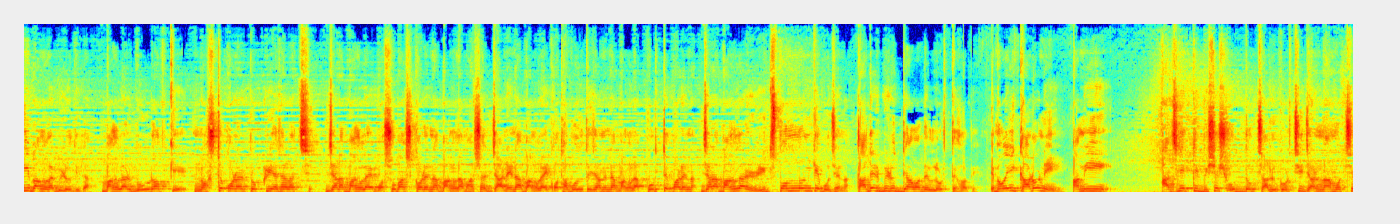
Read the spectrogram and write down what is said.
এই বাংলা বিরোধীরা বাংলার গৌরবকে নষ্ট করার প্রক্রিয়া চালাচ্ছে। যারা বাংলায় বসবাস করে না, বাংলা ভাষা জানে না, বাংলায় কথা বলতে জানে না, বাংলা পড়তে পারে না, যারা বাংলার হৃদস্পন্দনকে বোঝে না, তাদের বিরুদ্ধে আমাদের লড়তে হবে। এবং এই কারণেই আমি আজকে একটি বিশেষ উদ্যোগ চালু করছি, যার নাম হচ্ছে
